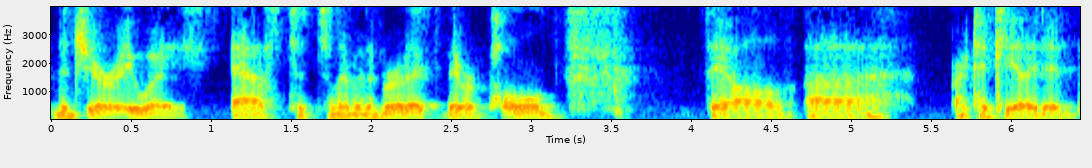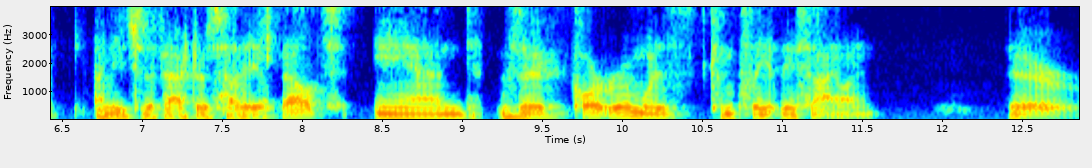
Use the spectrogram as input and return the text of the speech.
the jury was asked to deliver the verdict. They were polled. They all uh, articulated on each of the factors how they had felt, and the courtroom was completely silent. There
